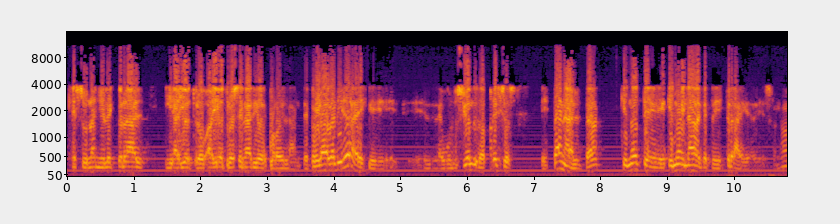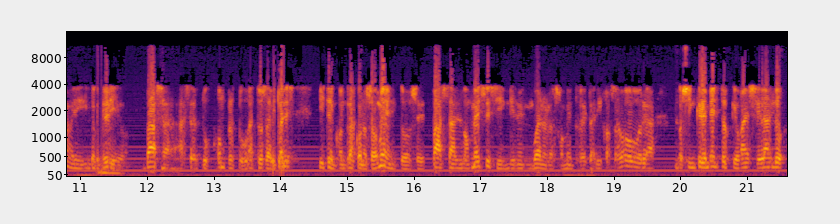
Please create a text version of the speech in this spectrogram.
que es un año electoral y hay otro hay otro escenario por delante. Pero la realidad es que eh, la evolución de los precios es tan alta que no te que no hay nada que te distraiga de eso, ¿no? Y lo que te digo, vas a hacer tus compras, tus gastos habituales y te encontrás con los aumentos. Eh, pasan los meses y vienen, bueno, los aumentos de tarifas ahora, los incrementos que van llegando,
